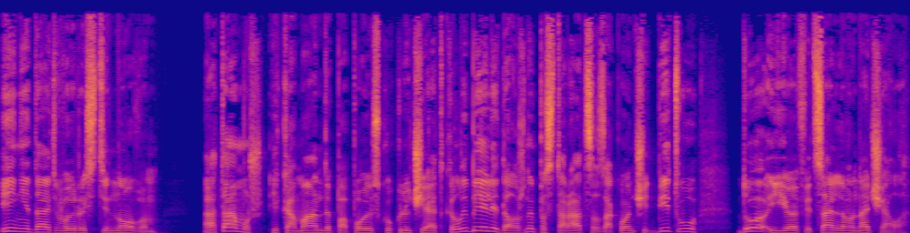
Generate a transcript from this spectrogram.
и не дать вырасти новым – а там уж и команды по поиску ключей от колыбели должны постараться закончить битву до ее официального начала.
